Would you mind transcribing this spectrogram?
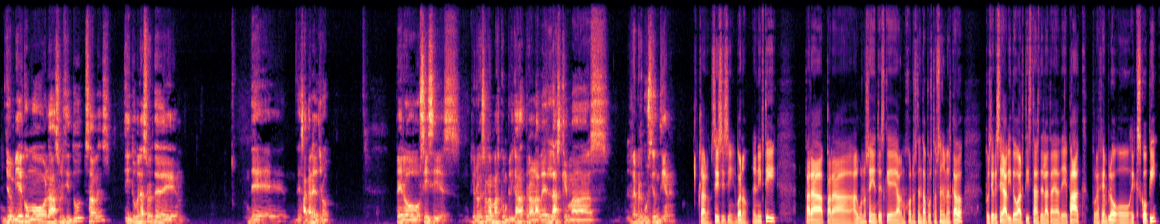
yo envié como la solicitud, ¿sabes? Y tuve la suerte de, de, sacar el drop. Pero sí, sí, es, yo creo que son las más complicadas, pero a la vez las que más repercusión tienen. Claro, sí, sí, sí. Bueno, en Nifty, para, para algunos oyentes que a lo mejor no estén tan puestos en el mercado, pues yo que sé, ha habido artistas de la talla de Pac, por ejemplo, o Excopy,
